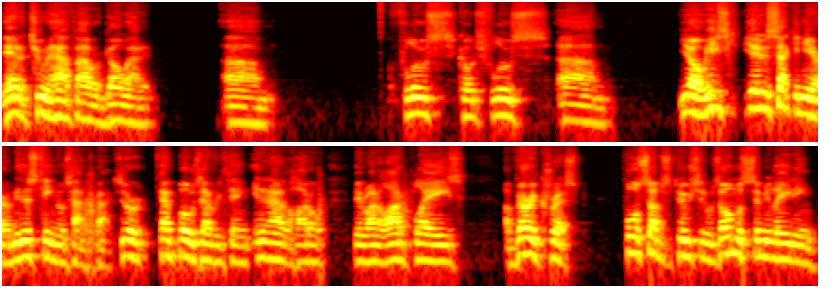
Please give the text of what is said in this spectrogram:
they had a two and a half hour go at it. Um, Flus, Coach Flus, um, you know, he's in his second year. I mean, this team knows how to practice. Their tempo's everything, in and out of the huddle. They run a lot of plays, a very crisp, full substitution. It was almost simulating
